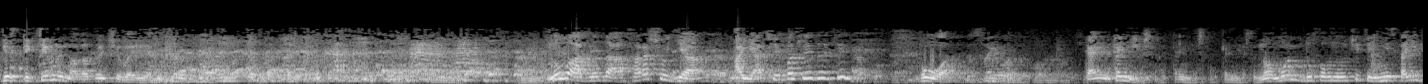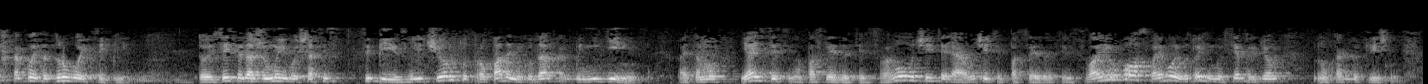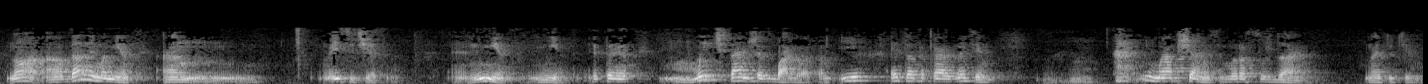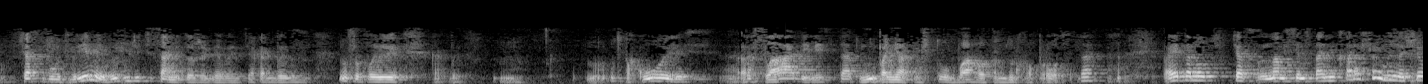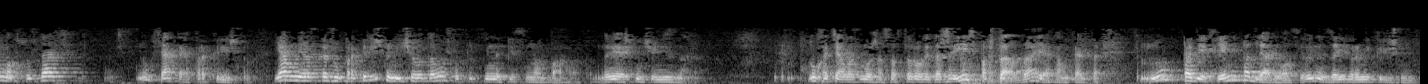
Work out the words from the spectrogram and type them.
перспективный молодой человек. Ну ладно, да, хорошо, я. А я чей последователь? Вот. Конечно, конечно, конечно. Но мой духовный учитель не стоит в какой-то другой цепи. То есть, если даже мы его сейчас из цепи извлечем, то Прабхупада никуда как бы не денется. Поэтому я, естественно, последователь своего учителя, а учитель последователь своего, своего, и в итоге мы все придем, ну, как бы к Кришне. Но а в данный момент, эм, если честно, нет, нет. Это мы читаем сейчас Бхагаватам. И это такая, знаете, ну, мы общаемся, мы рассуждаем на эту тему. Сейчас будет время, и вы будете сами тоже говорить. Я как бы, ну, чтобы вы как бы ну, успокоились, расслабились, да, непонятно что, багал там вдруг вопросы, да. Поэтому сейчас нам всем станет хорошо, и мы начнем обсуждать ну, всякое про Кришну. Я вам не расскажу про Кришну ничего того, что тут не написано в Бхагаватам. Но я еще ничего не знаю. Ну, хотя, возможно, со второго этажа есть портал, да, я там как-то... Ну, поверьте, я не подглядывал сегодня за играми Кришны.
